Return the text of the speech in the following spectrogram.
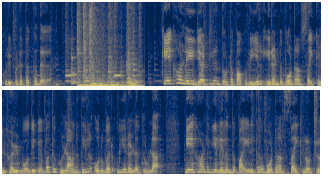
குறிப்பிடத்தக்கது. கேகாலை ஜட்டியந்தோட்ட பகுதியில் இரண்டு மோட்டார் சைக்கிள்கள் மோதி விபத்துக்குள்ளானதில் ஒருவர் உயிரிழந்துள்ளார். கேகாலையிலிருந்து பயணித்த மோட்டார் சைக்கிள் ஒன்று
